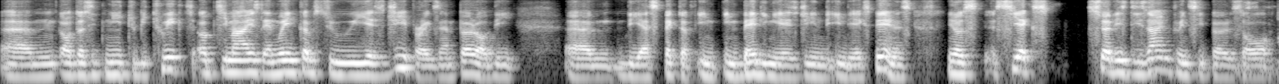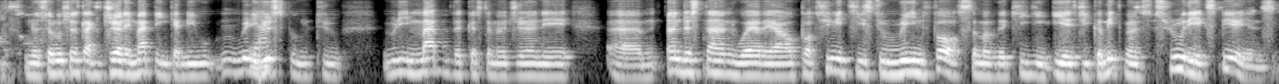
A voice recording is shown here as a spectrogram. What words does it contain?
Um, or does it need to be tweaked, optimized? And when it comes to ESG, for example, or the um, the aspect of in, embedding ESG in the, in the experience. You know, CX service design principles or you know solutions like journey mapping can be really yeah. useful to really map the customer journey, um, understand where there are opportunities to reinforce some of the key ESG commitments through the experience.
